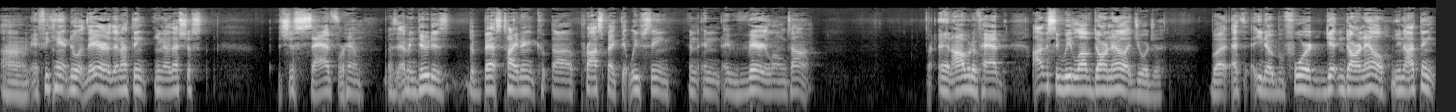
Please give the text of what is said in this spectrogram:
Um, if he can't do it there, then I think you know that's just it's just sad for him. I mean, dude is the best tight end uh, prospect that we've seen in, in a very long time. And I would have had, obviously, we love Darnell at Georgia. But, at, you know, before getting Darnell, you know, I think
